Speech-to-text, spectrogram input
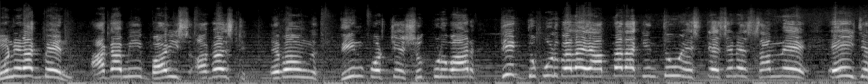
মনে রাখবেন, আগামী বাইশ আগস্ট এবং দিন পড়ছে শুক্রবার, ঠিক দুপুর বেলায় আপনারা কিন্তু স্টেশনের সামনে এই যে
